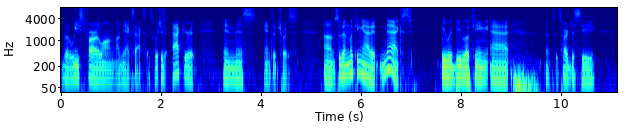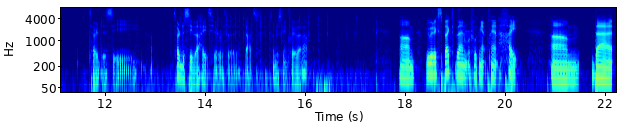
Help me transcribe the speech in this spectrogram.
the least far along on the x-axis, which is accurate in this answer choice. Um, so then looking at it next, we would be looking at, oops, it's hard to see, it's hard to see, it's hard to see the heights here with the dots. So I'm just going to clear that up. Um, we would expect then, if we're looking at plant height, um, that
